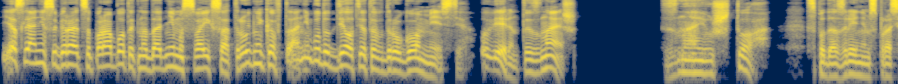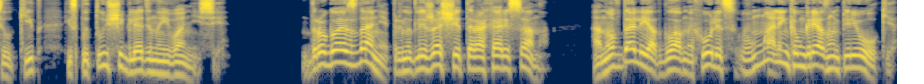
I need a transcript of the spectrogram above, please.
Если они собираются поработать над одним из своих сотрудников, то они будут делать это в другом месте. Уверен, ты знаешь». «Знаю что?» — с подозрением спросил Кит, испытующий, глядя на Иваниси. «Другое здание, принадлежащее Тарахари Сану. Оно вдали от главных улиц, в маленьком грязном переулке,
